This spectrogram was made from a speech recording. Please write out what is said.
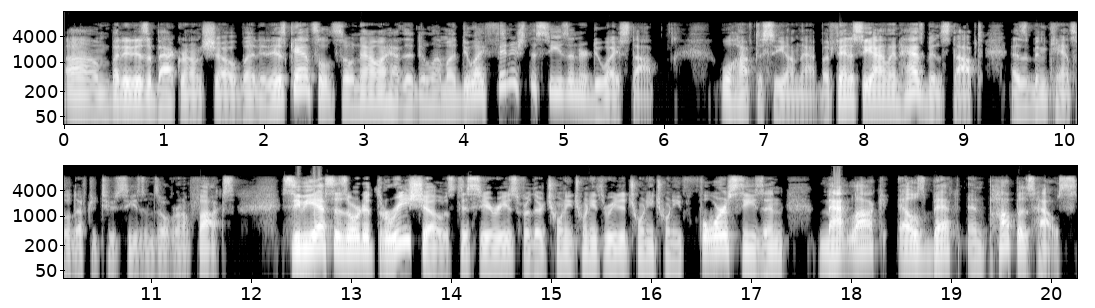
um, but it is a background show, but it is canceled. So now I have the dilemma do I finish the season or do I stop? We'll have to see on that. But Fantasy Island has been stopped, has been canceled after two seasons over on Fox. CBS has ordered three shows to series for their 2023 to 2024 season Matlock, Elsbeth, and Papa's House.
